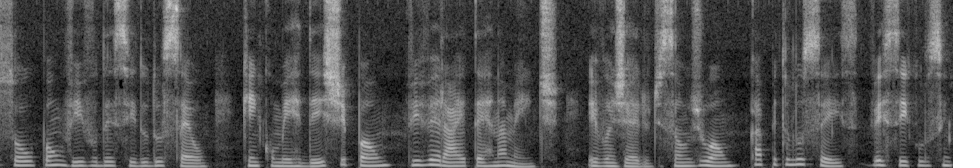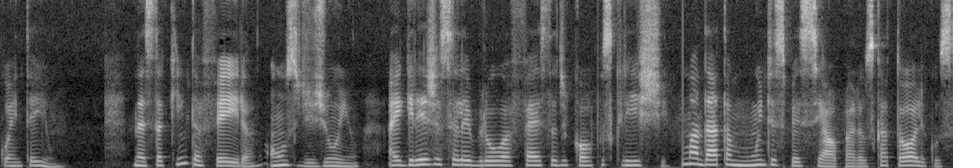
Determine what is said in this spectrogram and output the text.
Eu sou o pão vivo descido do céu. Quem comer deste pão viverá eternamente. Evangelho de São João, capítulo 6, versículo 51. Nesta quinta-feira, 11 de junho, a Igreja celebrou a festa de Corpus Christi, uma data muito especial para os católicos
